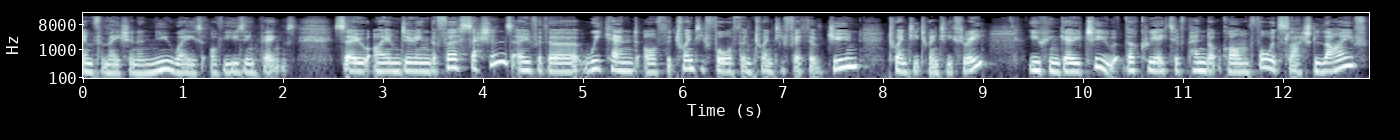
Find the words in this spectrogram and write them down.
information and new ways of using things. So I am doing the first sessions over the weekend of the 24th and 25th of June 2023. You can go to thecreativepenn.com forward slash live,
